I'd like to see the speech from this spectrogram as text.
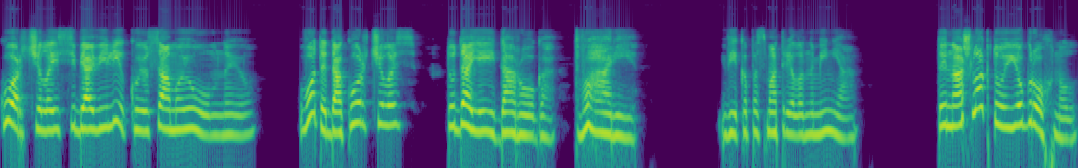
корчила из себя великую, самую умную. Вот и докорчилась, туда ей дорога, твари!» Вика посмотрела на меня. Ты нашла, кто ее грохнул?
